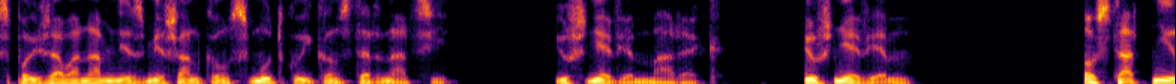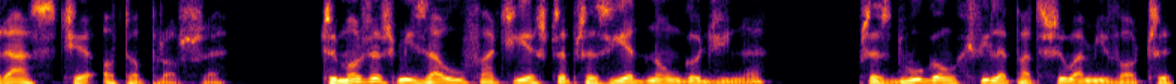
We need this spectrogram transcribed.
Spojrzała na mnie z mieszanką smutku i konsternacji. Już nie wiem, Marek. Już nie wiem. Ostatni raz cię o to proszę. Czy możesz mi zaufać jeszcze przez jedną godzinę? Przez długą chwilę patrzyła mi w oczy,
